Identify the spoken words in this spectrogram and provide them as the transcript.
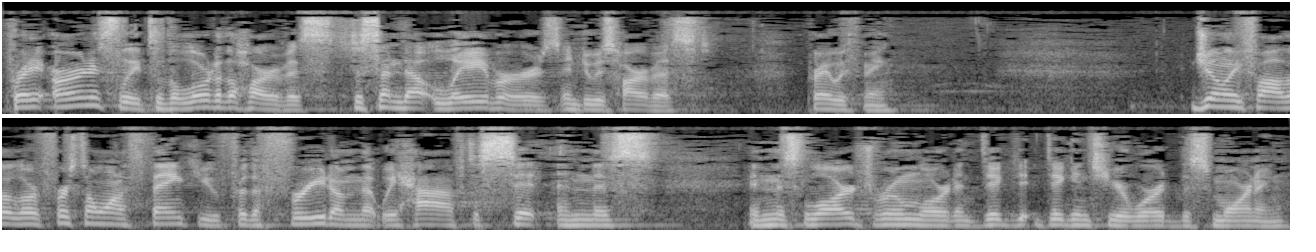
pray earnestly to the Lord of the harvest to send out laborers into his harvest. Pray with me. Generally, Father, Lord, first I want to thank you for the freedom that we have to sit in this, in this large room, Lord, and dig, dig into your word this morning.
